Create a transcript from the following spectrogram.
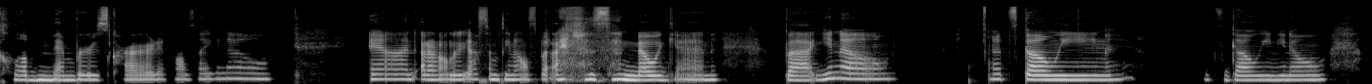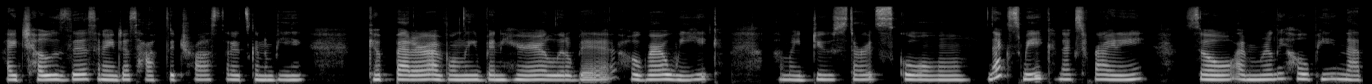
club members card?" And I was like, "No." And I don't know, they asked something else, but I just said no again. But, you know, it's going, it's going, you know. I chose this and I just have to trust that it's gonna be get better. I've only been here a little bit over a week. Um, I do start school next week, next Friday. So I'm really hoping that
